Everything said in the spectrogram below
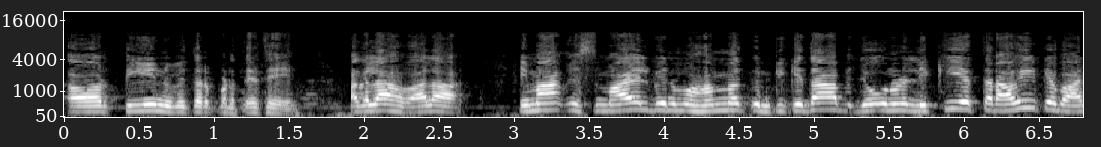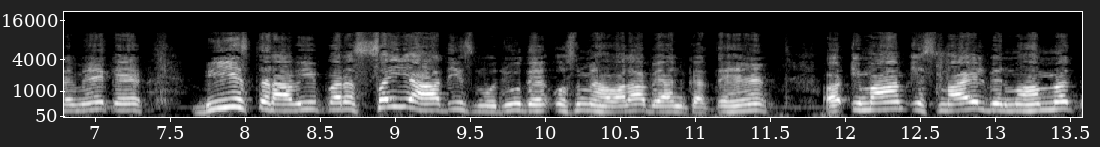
اور تین وطر پڑھتے تھے۔ اگلا حوالہ، امام اسماعیل بن محمد، ان کی کتاب جو انہوں نے لکھی ہے تراوی کے بارے میں کہ بیس تراوی پر صحیح احادیث موجود ہے اس میں حوالہ بیان کرتے ہیں۔ اور امام اسماعیل بن محمد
